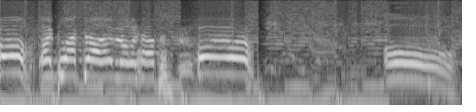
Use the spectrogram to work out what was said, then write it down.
Oh, I blacked out. I don't know what happened. Oh! Oh!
